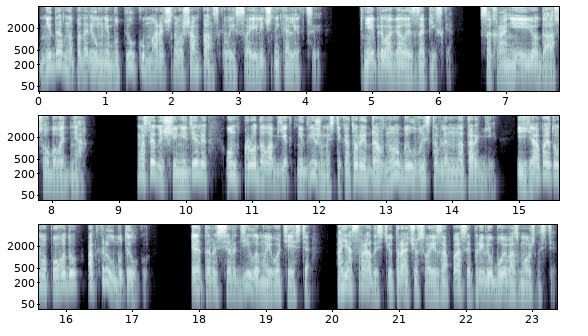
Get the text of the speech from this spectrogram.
недавно подарил мне бутылку марочного шампанского из своей личной коллекции. К ней прилагалась записка «Сохрани ее до особого дня». На следующей неделе он продал объект недвижимости, который давно был выставлен на торги, и я по этому поводу открыл бутылку. Это рассердило моего тестя, а я с радостью трачу свои запасы при любой возможности.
